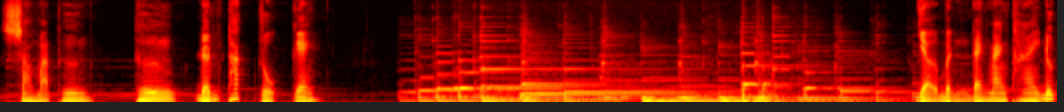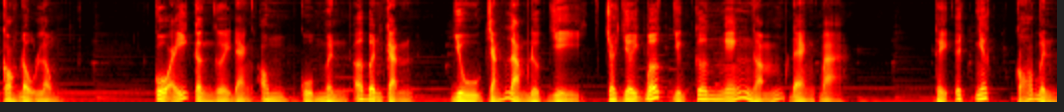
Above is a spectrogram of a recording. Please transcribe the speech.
Sao mà thương, thương đến thắt ruột gan. Vợ Bình đang mang thai đứa con đầu lòng. Cô ấy cần người đàn ông của mình ở bên cạnh dù chẳng làm được gì cho dơi bớt những cơn ngán ngẩm đàn bà. Thì ít nhất có Bình,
